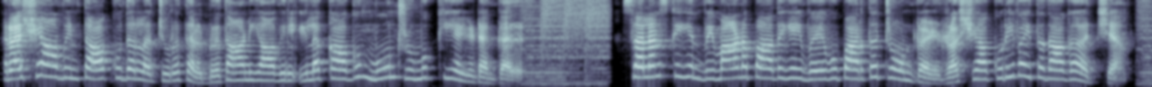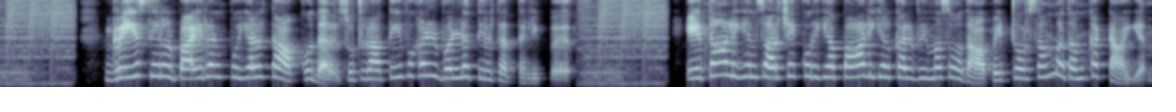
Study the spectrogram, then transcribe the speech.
ரஷ்யாவின் தாக்குதல் அச்சுறுத்தல். பிரித்தானியாவில் இலக்காகும் மூன்று முக்கிய இடங்கள். சலன்ஸ்கியின் விமான பாதையை வேவு பார்த்த ட்ரோன்கள். ரஷ்யா குறிவைத்ததாக அச்சம். கிரீஸில் பைரன் புயல் தாக்குதல் சுற்றுலா தீவுகள் வெள்ளத்தில் தத்தளிப்பு. இத்தாலியின் சர்ச்சைக்குரிய பாலியல் கல்வி மசோதா பெற்றோர் சம்மதம் கட்டாயம்.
